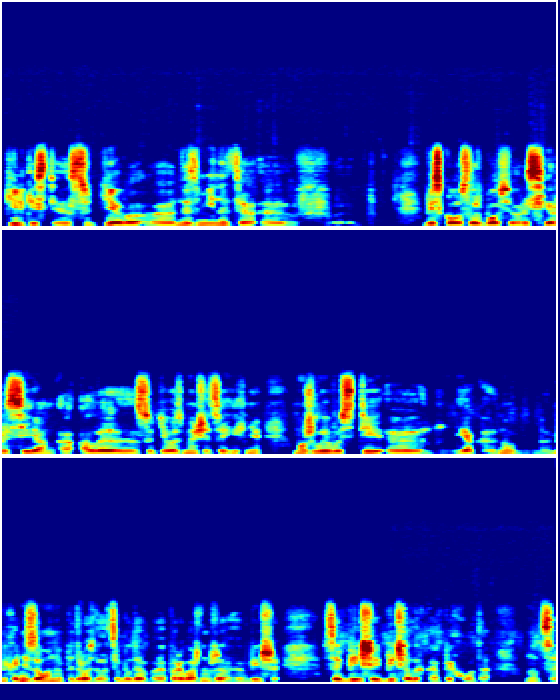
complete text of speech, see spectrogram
кількість суттєво не зміниться військовослужбовців Росіян, але суттєво зменшиться їхні можливості е, як ну механізованого підрозділу. Це буде е, переважно вже більше все більше і більше легка піхота. Ну це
